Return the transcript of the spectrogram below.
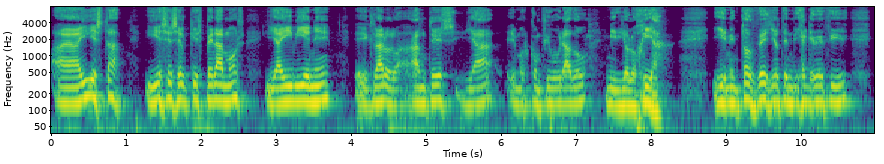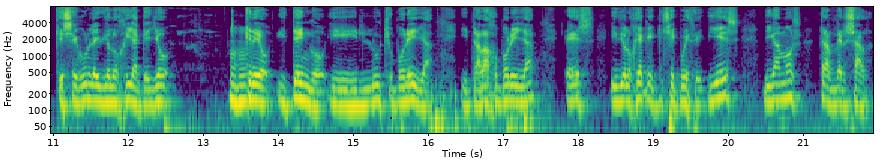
Ahí está. Y ese es el que esperamos y ahí viene, eh, claro, antes ya hemos configurado mi ideología y en entonces yo tendría que decir que según la ideología que yo creo y tengo y lucho por ella y trabajo por ella, es ideología que se cuece y es, digamos, transversal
